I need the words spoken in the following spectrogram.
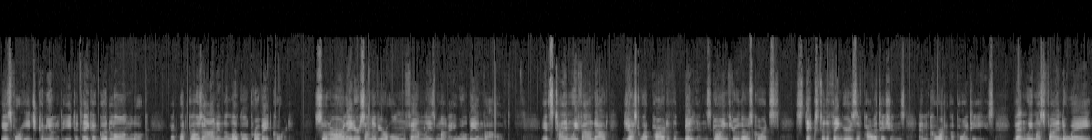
is for each community to take a good long look at what goes on in the local probate court. Sooner or later, some of your own family's money will be involved. It's time we found out just what part of the billions going through those courts sticks to the fingers of politicians and court appointees. Then we must find a way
